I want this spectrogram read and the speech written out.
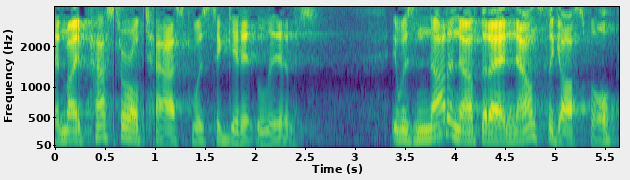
and my pastoral task was to get it lived. It was not enough that I announce the gospel,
